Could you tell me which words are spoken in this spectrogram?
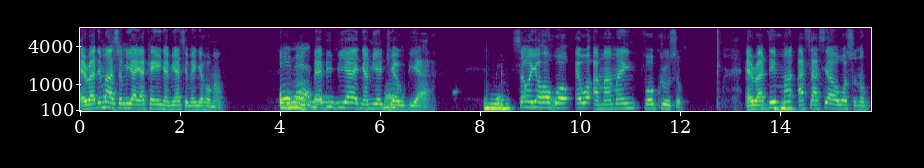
Awurade ma Mepatro. asɛm yi a yɛaka yɛ nyame asɛm ɛnyɛ hɔ ma wo. Amen Baabi biara nyame adua wo biara. Sɛ ɔyɛ hɔhoɔ ɛwɔ amaamanfoɔ kuro so. Awurade ma asase a ɔwɔ so no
